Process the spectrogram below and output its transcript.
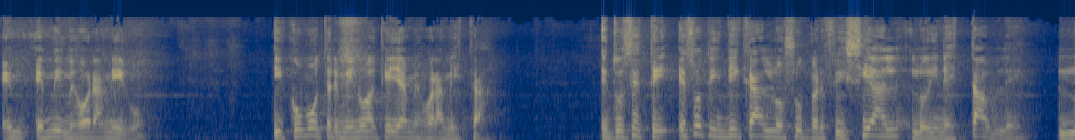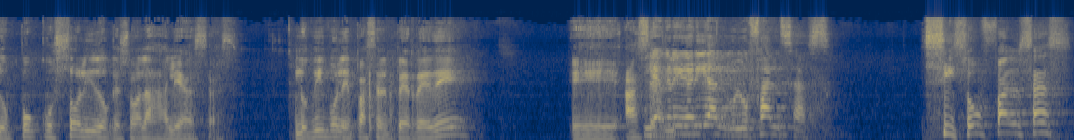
Es, es mi mejor amigo. ¿Y cómo terminó aquella mejor amistad? Entonces, te- eso te indica lo superficial, lo inestable, lo poco sólido que son las alianzas. Lo mismo le pasa al PRD. eh, hace Le agregaría algo, lo falsas. Sí, son falsas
